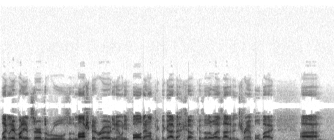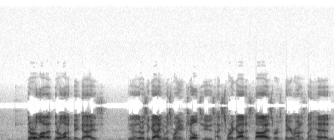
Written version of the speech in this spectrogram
luckily everybody observed the rules of the mosh pit road. You know, when you fall down, pick the guy back up, because otherwise I'd have been trampled by. Uh, there were a lot of there were a lot of big guys. You know, there was a guy who was wearing a kilt whose I swear to God his thighs were as big around as my head.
